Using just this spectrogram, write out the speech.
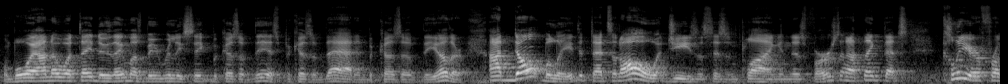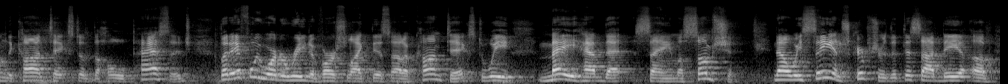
well, boy, I know what they do. They must be really sick because of this, because of that, and because of the other. I don't believe that that's at all what Jesus is implying in this verse. And I think that's clear from the context of the whole passage. But if we were to read a verse like this out of context, we may have that same assumption. Now, we see in Scripture that this idea of,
